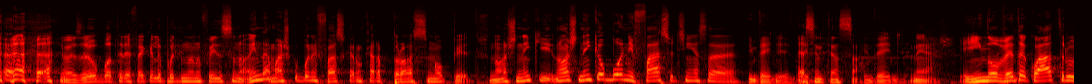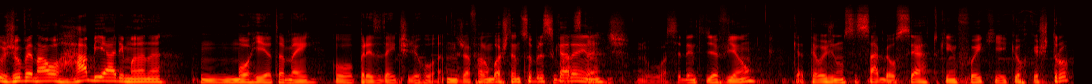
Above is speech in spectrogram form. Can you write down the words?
Mas eu botaria fé que Leopoldina não fez isso não. Ainda mais que o Bonifácio que era um cara próximo ao Pedro. Não acho nem que, não acho nem que o Bonifácio tinha essa, entendi, entendi. essa intenção. Entendi. Nem acho. E em 94, o Juvenal Rabiarimana morria também, o presidente de Ruanda. Já falamos bastante sobre esse cara Bastante. aí, né? O acidente de avião, que até hoje não se sabe ao certo quem foi que, que orquestrou.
